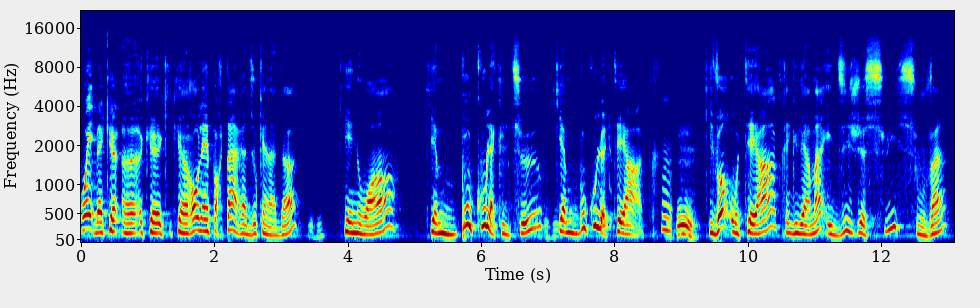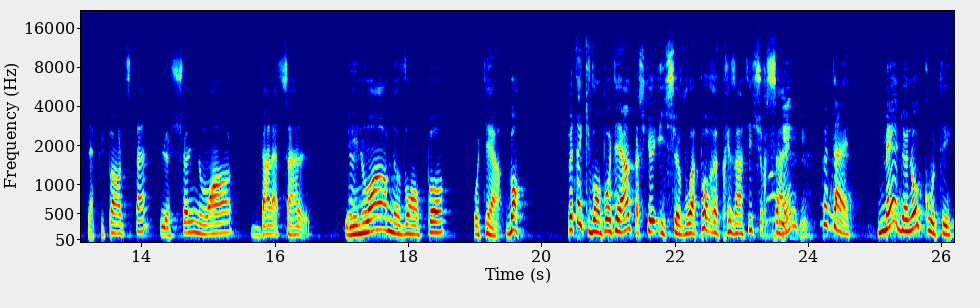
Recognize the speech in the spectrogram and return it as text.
Oui. mais qui a, un, que- qui- qui a un rôle important à Radio-Canada, qui est noir, qui aime beaucoup la culture, qui aime beaucoup le théâtre, qui va au théâtre régulièrement et dit Je suis souvent, la plupart du temps, le seul noir dans la salle. Les noirs ne vont pas au théâtre. Bon, peut-être qu'ils vont pas au théâtre parce qu'ils ne se voient pas représentés sur scène. Peut-être. Mais d'un autre côté,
